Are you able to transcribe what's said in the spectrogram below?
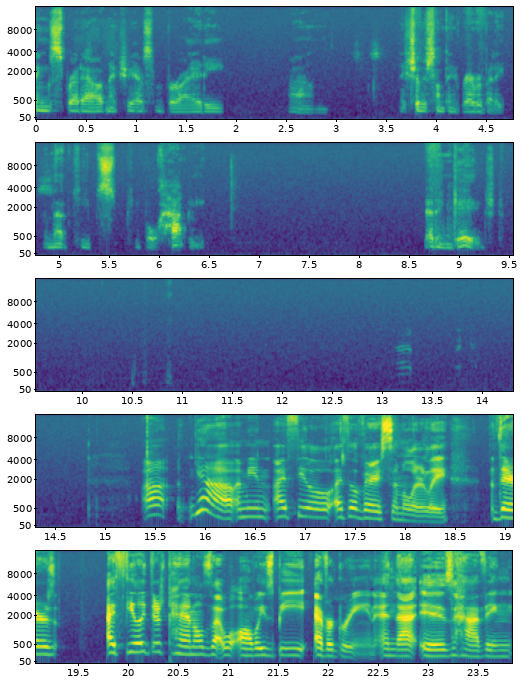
things spread out. Make sure you have some variety. Um, make sure there's something for everybody, and that keeps people happy and engaged. Uh, yeah, I mean, I feel I feel very similarly. There's I feel like there's panels that will always be evergreen, and that is having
